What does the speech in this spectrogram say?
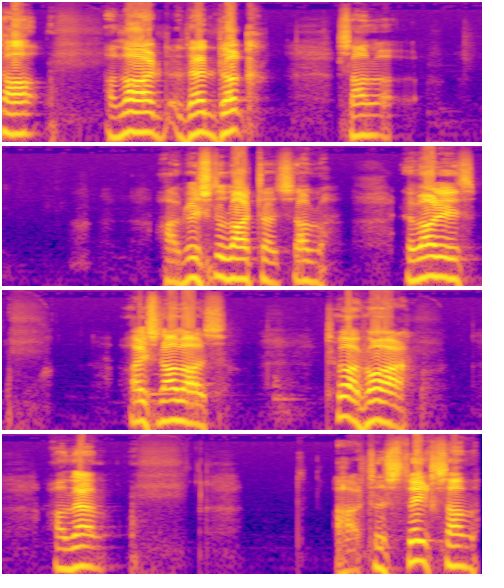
So Lord then took some uh, Vishnu Bhaktas, some devotees, Vaishnavas, two or four of them, uh, to speak some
